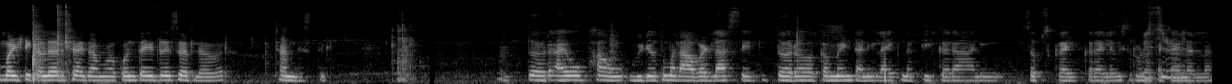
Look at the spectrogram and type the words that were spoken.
मल्टी कलरच्या आहे त्यामुळं कोणताही ड्रेस घातल्यावर छान दिसतील. तर आय होप हा व्हिडिओ तुम्हाला आवडला असेल तर कमेंट आणि लाईक नक्की करा आणि सबस्क्राईब करायला विसरू नका चॅनलला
